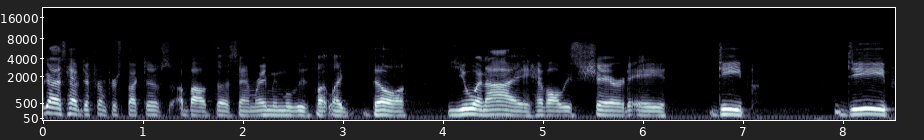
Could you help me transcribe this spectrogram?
guys have different perspectives about the Sam Raimi movies, but like Bill, you and I have always shared a deep, deep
